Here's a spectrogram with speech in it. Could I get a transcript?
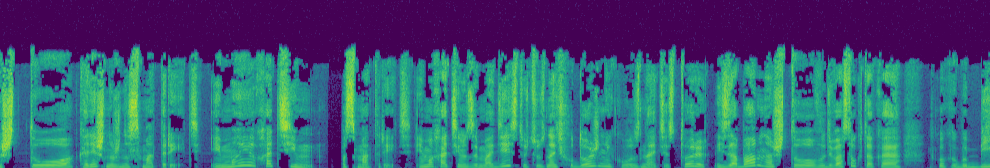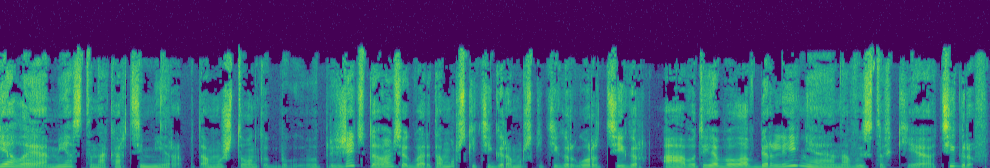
что, конечно, нужно смотреть. И мы хотим посмотреть. И мы хотим взаимодействовать, узнать художника, узнать историю. И забавно, что Владивосток такая, такое как бы белое место на карте мира, потому что он как бы, вы приезжаете туда, вам все говорят, Амурский тигр, Амурский тигр, город тигр. А вот я была в Берлине на выставке тигров,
